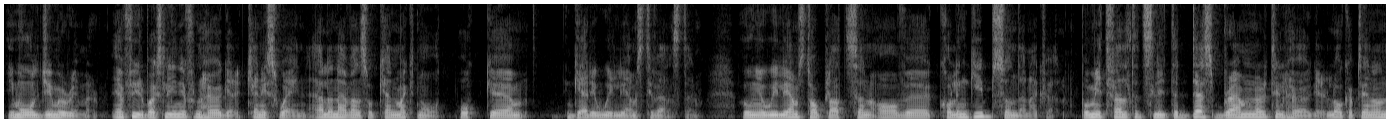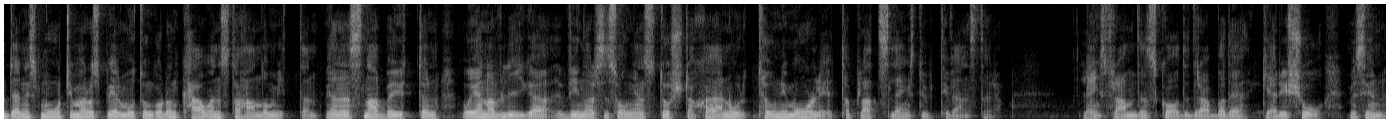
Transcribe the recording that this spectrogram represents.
I mål Jimmy Rimmer. En fyrbackslinje från höger, Kenny Swain, Allen Evans och Ken McNaught och eh, Gary Williams till vänster. Unge Williams tar platsen av eh, Colin Gibson denna kväll. På mittfältet sliter Des Bremner till höger, lagkaptenen Dennis Mortimer och spelmotorn Gordon Cowens tar hand om mitten, medan den snabba yttern och en av liga vinnarsäsongens största stjärnor, Tony Morley, tar plats längst ut till vänster. Längst fram den skadedrabbade Gary Shaw med sin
